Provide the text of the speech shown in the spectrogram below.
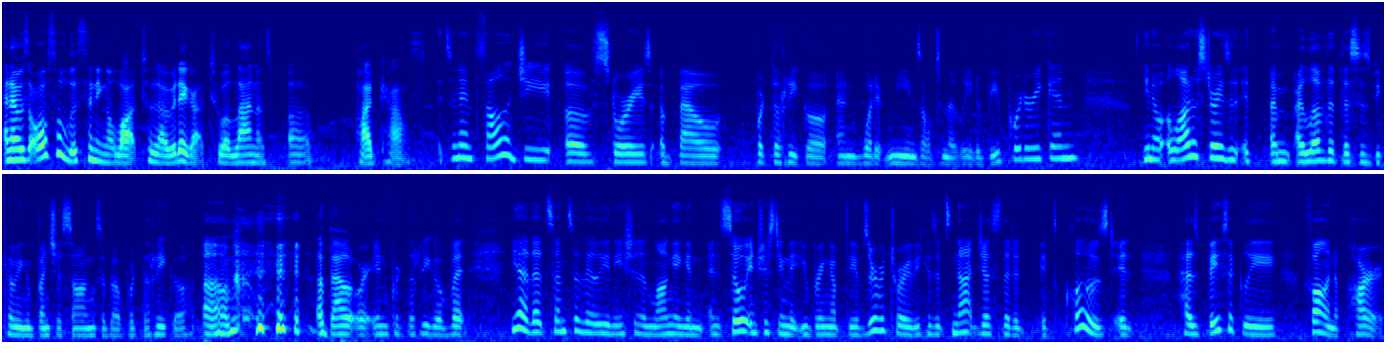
And i was also listening a lot to la brega to alana's uh, podcast It's an anthology of stories about Puerto Rico and what it means ultimately to be Puerto Rican. You know, a lot of stories. It, I love that this is becoming a bunch of songs about Puerto Rico, um, about or in Puerto Rico. But yeah, that sense of alienation and longing, and, and it's so interesting that you bring up the observatory because it's not just that it, it's closed; it has basically fallen apart.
